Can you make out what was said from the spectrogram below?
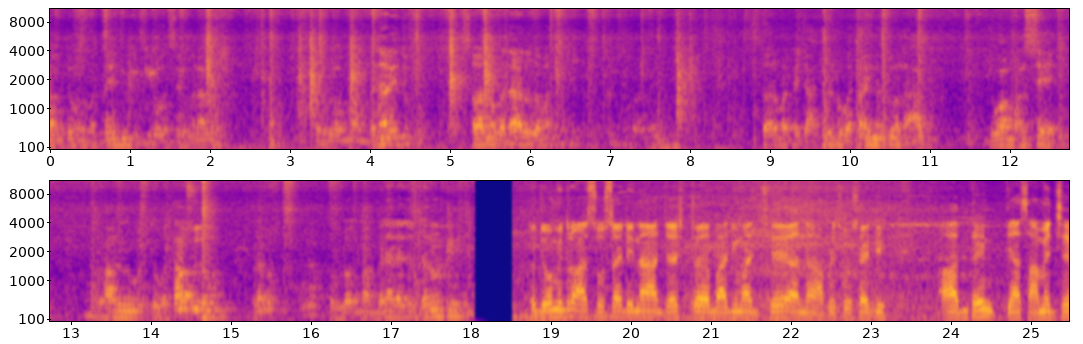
ભાગ તો બતાવી દઉં કે કેવો છે, બરાબર? તો બધા રહેજો. સવારમાં બધા હતો તમે? સવારમાં કંઈ જાજુ એટલું બતાવ્યું નહોતું અને આ જોવા મળશે. સારું એવું વસ્તુ બતાવશું તમે તો બ્લોગમાં બના રહેજો જરૂરથી. તો જો મિત્રો, આ સોસાયટીના જસ્ટ બાજુમાં જ છે અને આપણી સોસાયટી આમ થઈને ત્યાં સામે જ છે.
